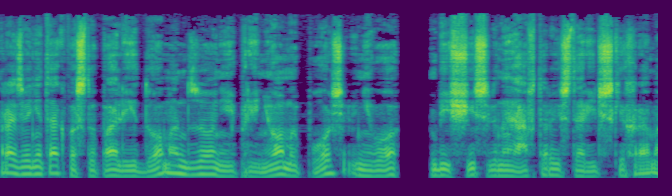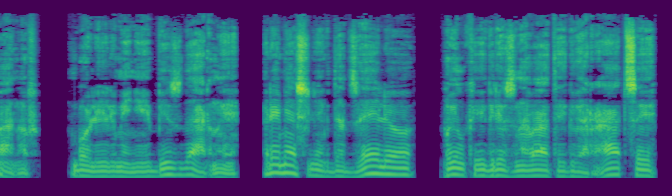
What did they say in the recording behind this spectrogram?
Разве не так поступали и до Манзони, и при нем, и после него бесчисленные авторы исторических романов, более или менее бездарные, ремесленник Дадзелио, пылкой и грязноватой Гверации,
